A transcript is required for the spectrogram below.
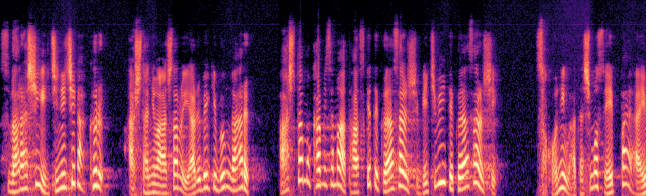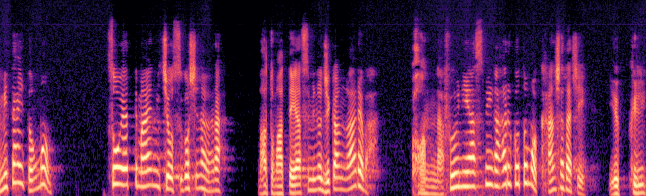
素晴らしい一日が来る。明日には明日のやるべき分がある。明日も神様は助けてくださるし、導いてくださるし、そこに私も精一杯歩みたいと思う。そうやって毎日を過ごしながら、まとまった休みの時間があれば、こんな風に休みがあることも感謝だし、ゆっくり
